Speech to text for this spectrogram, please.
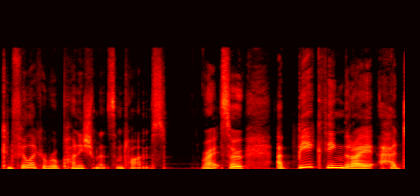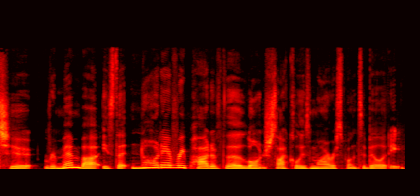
can feel like a real punishment sometimes right? So, a big thing that I had to remember is that not every part of the launch cycle is my responsibility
